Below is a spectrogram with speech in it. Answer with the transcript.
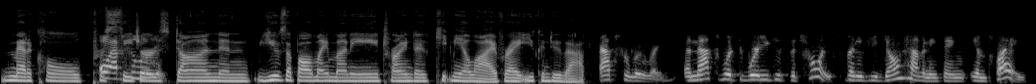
Medical oh, procedures oh, done and use up all my money trying to keep me alive, right? You can do that. Absolutely. And that's what where you get the choice. But if you don't have anything in place,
